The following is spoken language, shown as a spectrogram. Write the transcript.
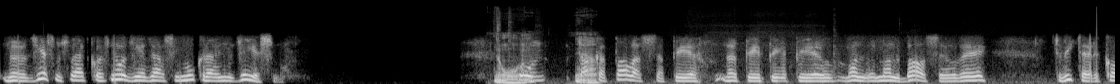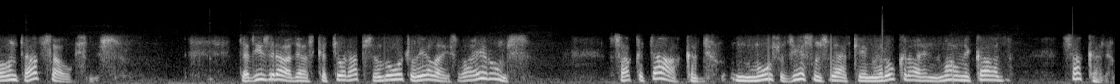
Dziesmu svētkos nodziedāsim Ukraiņu dziesmu. Nu, Un tā kā palasa pie, pie, pie, pie man, mana balsa LV Twitter konta atsauksmes, tad izrādās, ka tur absolūti lielais vairums saka tā, ka mūsu dziesmu svētkiem ar Ukrainu nav nekāda sakara.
